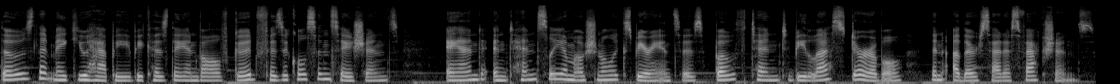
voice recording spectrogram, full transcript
Those that make you happy because they involve good physical sensations and intensely emotional experiences both tend to be less durable than other satisfactions.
